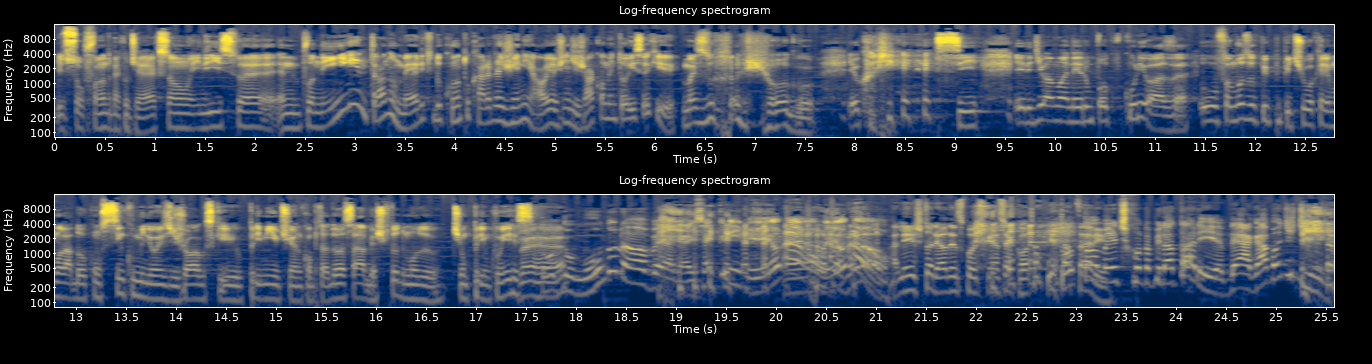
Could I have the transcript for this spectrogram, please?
eu sou fã do Michael Jackson e isso é. Eu não vou nem entrar no mérito do quanto o cara era genial e a gente já comentou isso aqui. Mas o jogo, eu conheci ele de uma maneira um pouco curiosa. O famoso Pipipichu, aquele emulador com 5 milhões de jogos que o priminho tinha no computador, sabe? Acho que todo mundo tinha um primo com isso. Todo mundo não, BH. Isso é crime. Eu não, eu não. A linha editorial desse podcast é contra a pirataria. Totalmente contra a pirataria. DH bandidinho.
